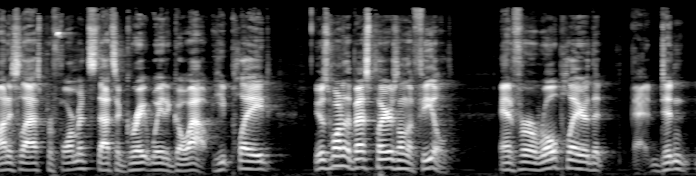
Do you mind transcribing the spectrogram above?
on his last performance, that's a great way to go out. He played, he was one of the best players on the field. And for a role player that uh, didn't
